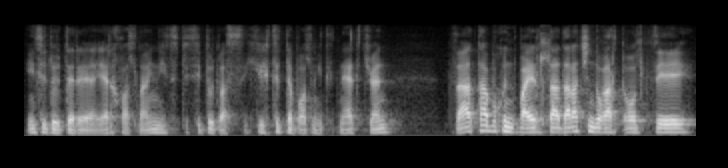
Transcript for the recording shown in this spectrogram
Энэ сэдвүүдээр ярих болно. Энэ сэдвүүд бас хэрэгцээтэй болно гэдэгт найдаж байна. За та бүхэнд баярлалаа. Дараагийн дугаард уулзъя.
